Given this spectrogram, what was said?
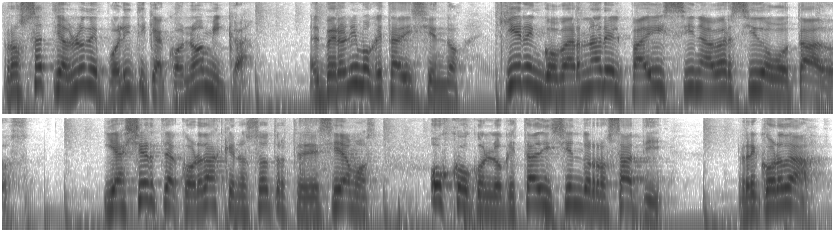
Rosati habló de política económica. El peronismo que está diciendo, quieren gobernar el país sin haber sido votados. Y ayer te acordás que nosotros te decíamos, ojo con lo que está diciendo Rosati. Recordá,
